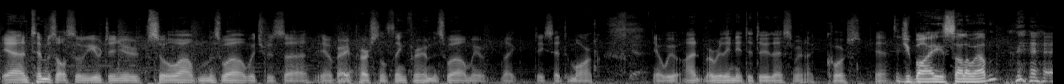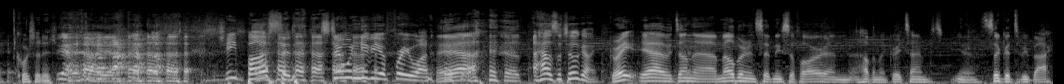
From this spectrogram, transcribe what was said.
Yeah, and Tim was also you were doing your solo album as well, which was uh, you know a very personal thing for him as well. And we were like, he said to Mark, yeah, we I, I really need to do this, and we are like, of course, yeah. Did you buy his solo album? Of course I did. Cheap bastard. Still wouldn't give you a free one. Yeah. How's the tour going? Great. Yeah, we've done uh, Melbourne and Sydney so far, and having a great time. It's, you know, so good to be back.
